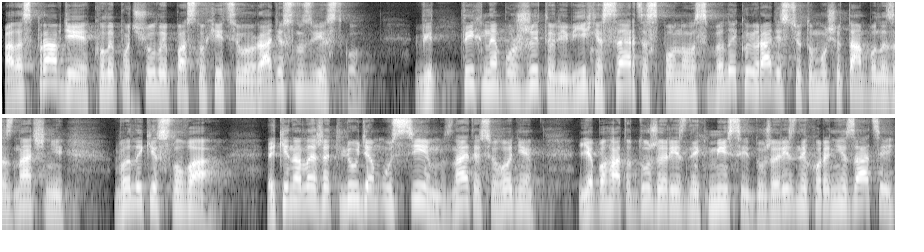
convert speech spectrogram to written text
Але справді, коли почули пастухи цю радісну звістку, від тих небожителів їхнє серце сповнилось великою радістю, тому що там були зазначені великі слова, які належать людям усім. Знаєте, сьогодні є багато дуже різних місій, дуже різних організацій,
